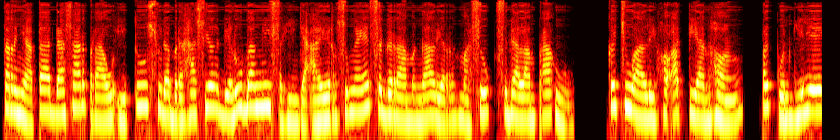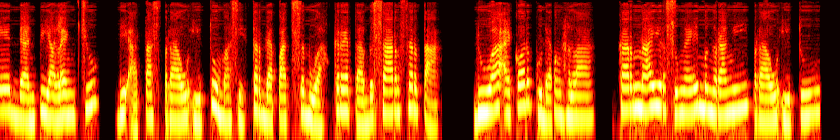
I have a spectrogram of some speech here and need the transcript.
Ternyata dasar perahu itu sudah berhasil dilubangi sehingga air sungai segera mengalir masuk sedalam perahu. Kecuali Hoa Tian Hong, Pekun Gie dan Pia Leng Chu, di atas perahu itu masih terdapat sebuah kereta besar serta dua ekor kuda penghela. Karena air sungai mengerangi perahu itu,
